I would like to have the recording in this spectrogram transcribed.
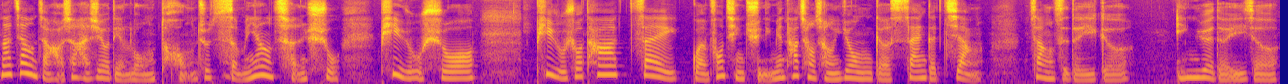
那这样讲好像还是有点笼统，就怎么样陈述？譬如说，譬如说他在管风琴曲里面，他常常用个三个降这样子的一个音乐的一个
